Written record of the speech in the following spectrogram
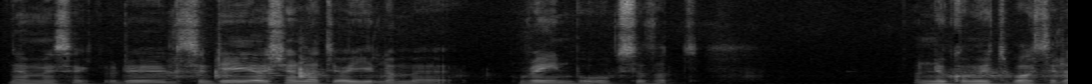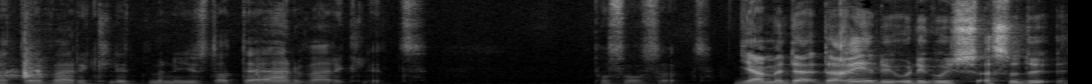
Nej men exakt. Och det är liksom det jag känner att jag gillar med Rainbow också för att nu kommer vi tillbaka till att det är verkligt men just att det är verkligt. På så sätt. Ja men där, där är det ju, och det går ju, alltså du,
